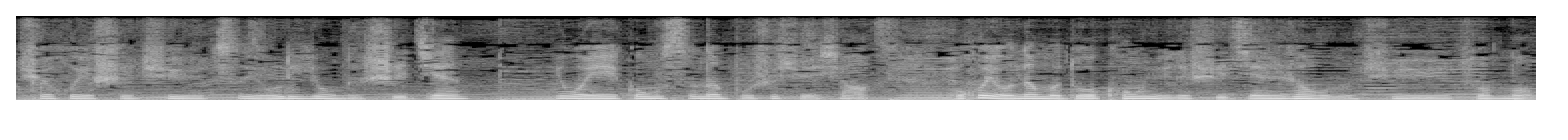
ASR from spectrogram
却会失去自由利用的时间，因为公司呢不是学校，不会有那么多空余的时间让我们去做梦。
